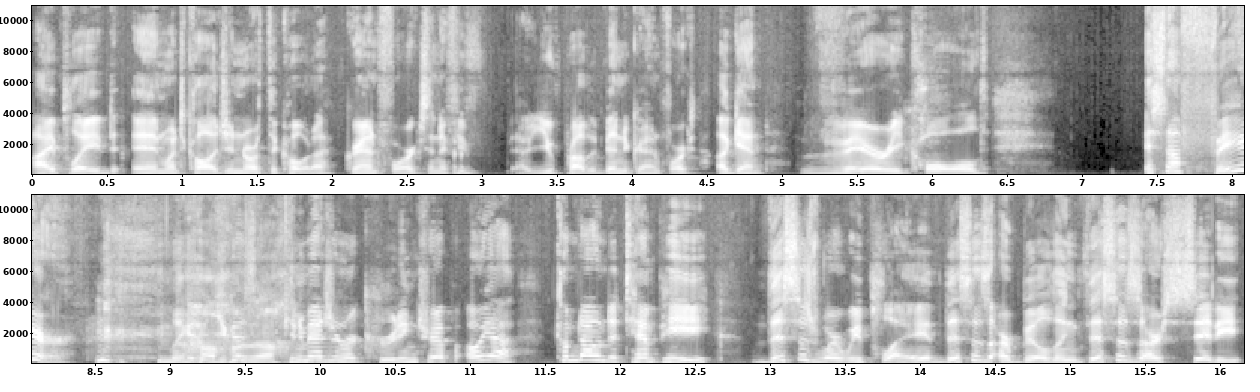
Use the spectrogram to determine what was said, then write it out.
I played and went to college in North Dakota, Grand Forks, and if you've you've probably been to Grand Forks, again, very cold. It's not fair. Like, No, you guys, no. can you imagine a recruiting trip? Oh yeah, come down to Tempe. This is where we play. This is our building. This is our city.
